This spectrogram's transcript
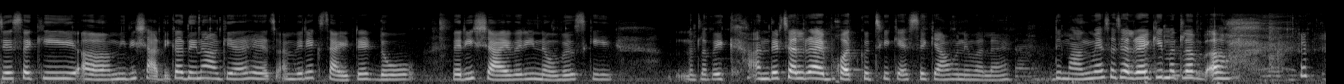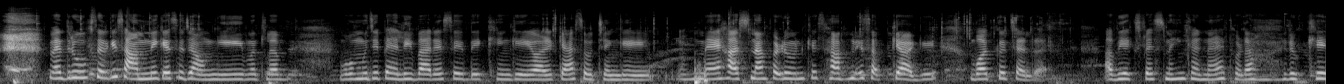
जैसा कि मेरी शादी का दिन आ गया है so I am very excited though very shy very nervous कि मतलब एक अंदर चल रहा है बहुत कुछ कि कैसे क्या होने वाला है। दिमाग में ऐसा चल रहा है कि मतलब मैं ध्रुव सर के सामने कैसे जाऊँगी? मतलब वो मुझे पहली बार ऐसे देखेंगे और क्या सोचेंगे? मैं हंसना पड़ूँ उनके सामने सबके आगे, बहुत कुछ चल रहा है। अभी एक्सप्रेस नहीं करना है, थोड़ा रुक के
